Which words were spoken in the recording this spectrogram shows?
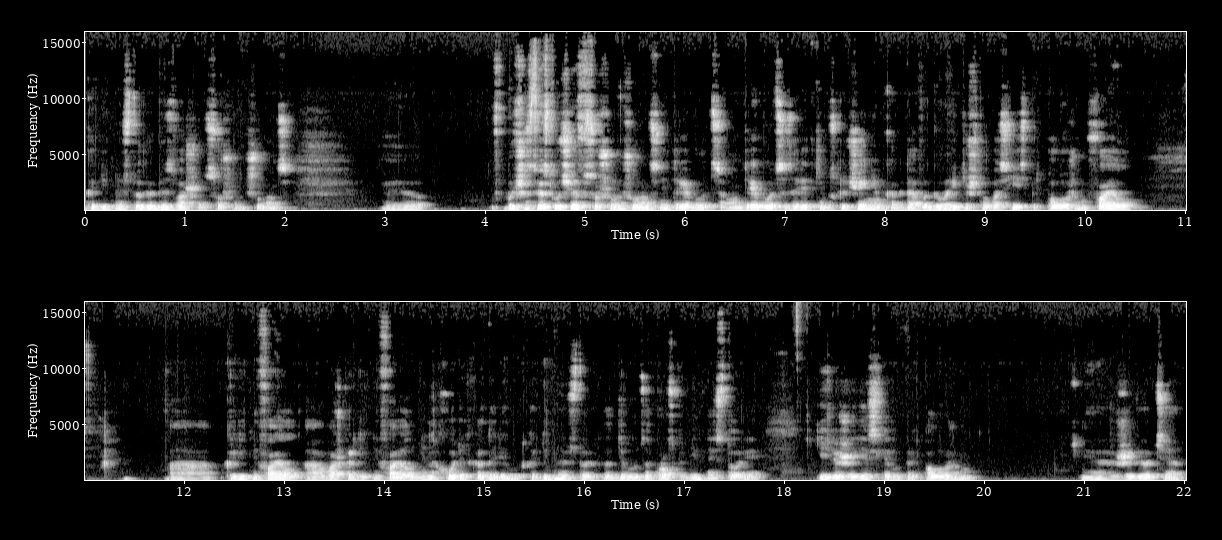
кредитную историю без вашего social insurance? В большинстве случаев social insurance не требуется. Он требуется за редким исключением, когда вы говорите, что у вас есть, предположим, файл, а, кредитный файл, а ваш кредитный файл не находит, когда делают кредитную историю, когда делают запрос кредитной истории. Или же, если вы, предположим, э, живете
